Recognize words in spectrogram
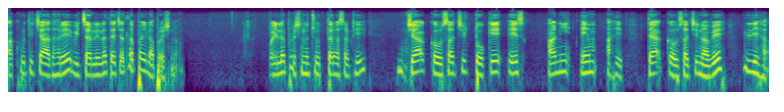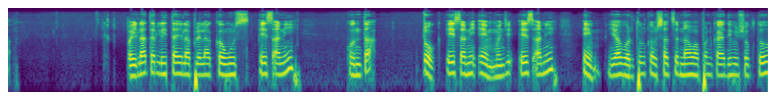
आकृतीच्या आधारे विचारलेला त्याच्यातला पहिला प्रश्न. पहिल्या प्रश्नाच्या उत्तरासाठी ज्या कंसाची टोके एस आणि एम आहेत त्या कंसाची नावे लिहा. पहिला तर लिहिता येईल आपल्याला कंस एस आणि कोणता? टोक एस आणि एम म्हणजे एस आणि एम. या वर्तुळ कंसाचं नाव आपण काय देऊ शकतो?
